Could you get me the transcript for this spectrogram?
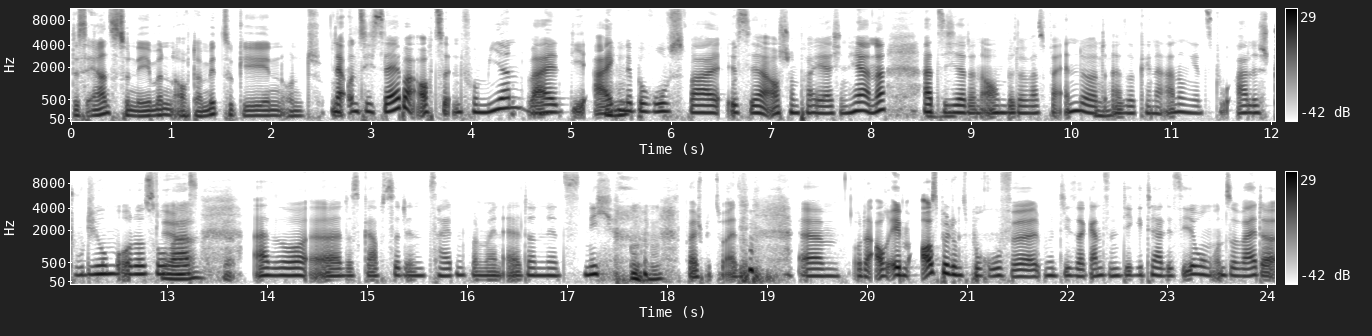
das ernst zu nehmen, auch da mitzugehen und Ja, und sich selber auch zu informieren, weil Mhm. die eigene Berufswahl ist ja auch schon ein paar Jährchen her, ne? Hat sich ja dann auch ein bisschen was verändert. Mhm. Also, keine Ahnung, jetzt duales Studium oder sowas. Ja, Also, äh, das gab es zu den Zeiten von meinen Eltern jetzt nicht, ja. Mhm. beispielsweise. ähm, oder auch eben Ausbildungsberufe mit dieser ganzen Digitalisierung und so weiter.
